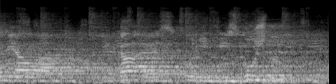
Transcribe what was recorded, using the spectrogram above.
Bielsko-Biała i KS Unifis Górzno. Jest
